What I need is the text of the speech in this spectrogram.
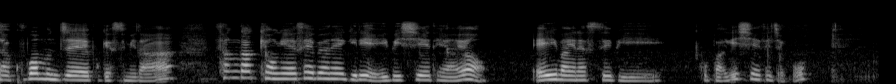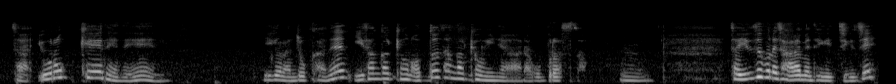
자, 9번 문제 보겠습니다. 삼각형의 세변의 길이 ABC에 대하여 A-B 곱하기 C의 세제곱. 자, 요렇게 되는 이걸 만족하는 이 삼각형은 어떤 삼각형이냐라고 물었어. 음. 자, 인수분해 잘하면 되겠지, 그지?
